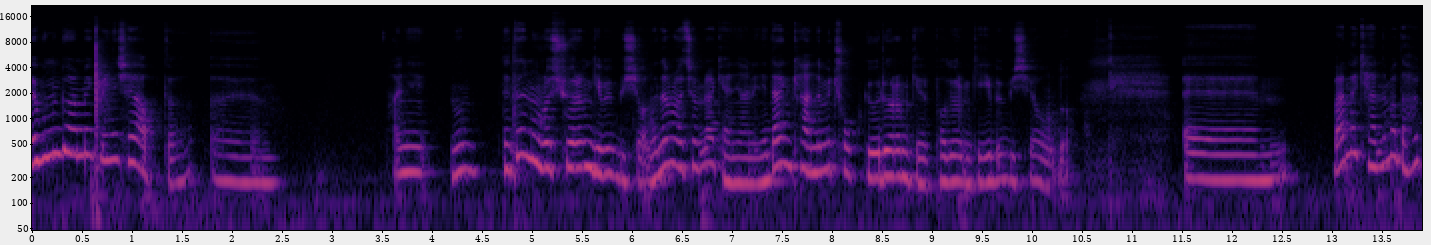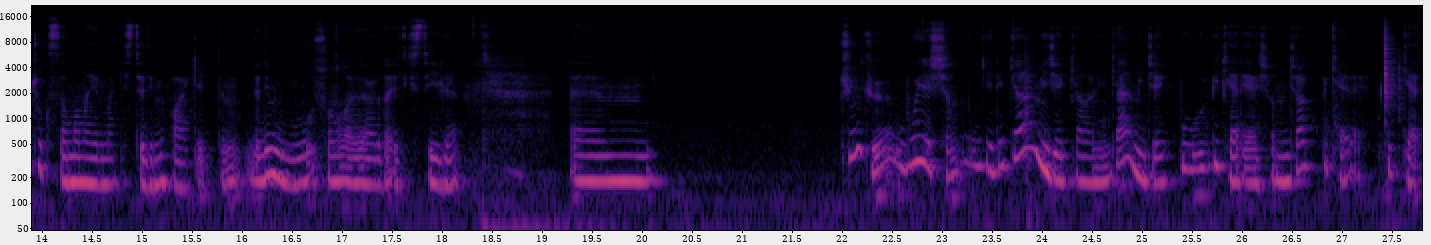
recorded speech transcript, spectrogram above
Ve bunu görmek beni şey yaptı. Ee, hani neden uğraşıyorum gibi bir şey oldu. Neden uğraşıyorum derken yani neden kendimi çok görüyorum ki, hırpalıyorum ki gibi bir şey oldu. Ee, ben de kendime daha çok zaman ayırmak istediğimi fark ettim. Dediğim gibi bu son olaylarda etkisiyle. Ee, çünkü bu yaşım geri gelmeyecek yani. Gelmeyecek. Bu bir kere yaşanacak. Bir kere. Bir kere.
